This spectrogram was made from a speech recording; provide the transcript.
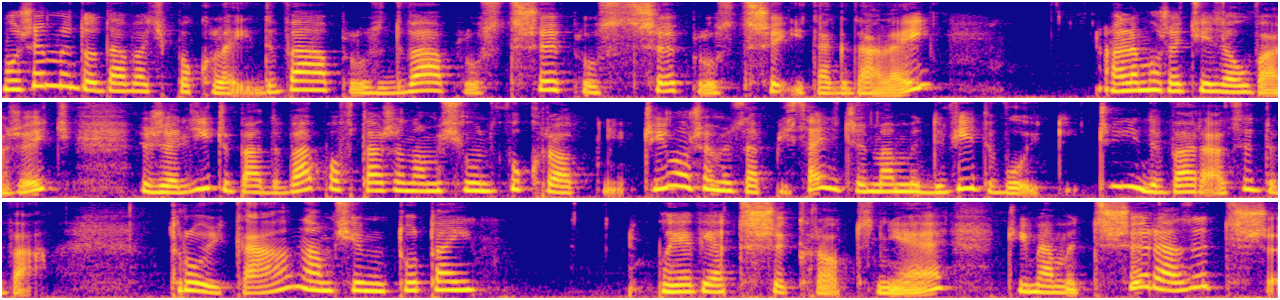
Możemy dodawać po kolei 2 plus 2 plus 3 plus 3 plus 3 i tak dalej. Ale możecie zauważyć, że liczba 2 powtarza nam się dwukrotnie, czyli możemy zapisać, że mamy dwie dwójki, czyli 2 razy 2. Trójka nam się tutaj pojawia trzykrotnie, czyli mamy 3 razy 3.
